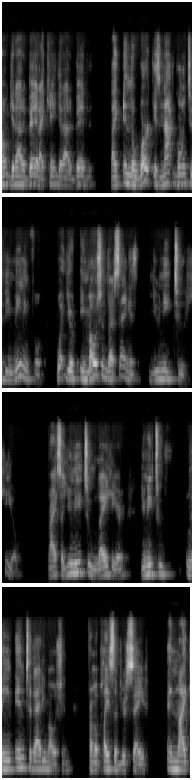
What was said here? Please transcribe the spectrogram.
don't get out of bed, I can't get out of bed, like in the work is not going to be meaningful. What your emotions are saying is you need to heal, right? So you need to lay here, you need to lean into that emotion from a place of you're safe and like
